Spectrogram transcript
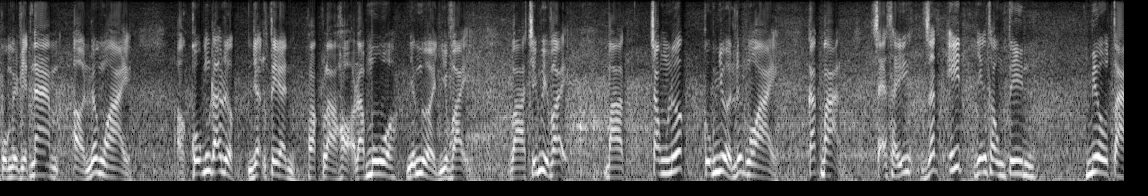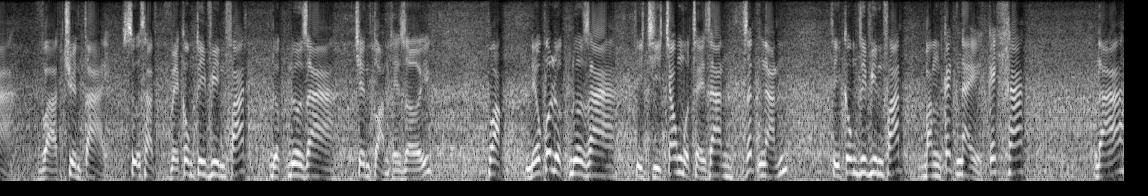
của người Việt Nam ở nước ngoài ờ, cũng đã được nhận tiền hoặc là họ đã mua những người như vậy. Và chính vì vậy mà trong nước cũng như ở nước ngoài, các bạn sẽ thấy rất ít những thông tin miêu tả và truyền tải sự thật về công ty VinFast được đưa ra trên toàn thế giới. Hoặc nếu có được đưa ra thì chỉ trong một thời gian rất ngắn thì công ty VinFast bằng cách này, cách khác đã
